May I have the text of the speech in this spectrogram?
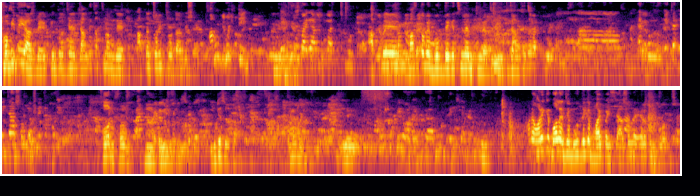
ছবিতেই আসবে কিন্তু হচ্ছে জানতে চাচ্ছিলাম যে আপনার চরিত্রটার বিষয়ে। আমি ভর্তি না। আপনি বাস্তবে বুক দেখেছিলেন কিনা যদি জানতে চান? এখন এটা এটা আসলে ফোন ফোন। মানুষকে অনেক দেখি মানে অনেকে বলে যে ভূত দেখে ভয় পাইছে আসলে এরকম কোনো বিষয়।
